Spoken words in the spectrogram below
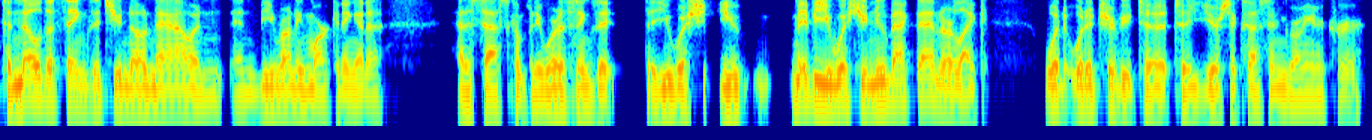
to know the things that you know now and and be running marketing at a at a SaaS company? What are the things that that you wish you maybe you wish you knew back then or like would would attribute to to your success in growing your career?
